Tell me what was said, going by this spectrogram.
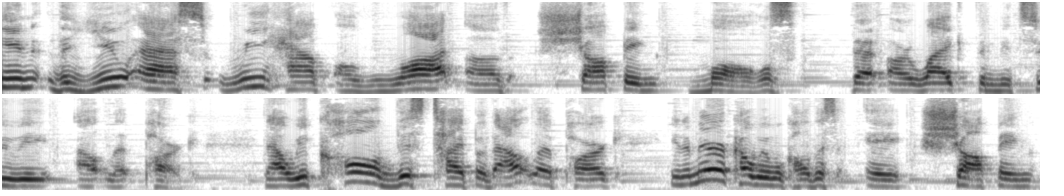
In the US, we have a lot of shopping malls that are like the Mitsui Outlet Park. Now, we call this type of outlet park, in America, we will call this a shopping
